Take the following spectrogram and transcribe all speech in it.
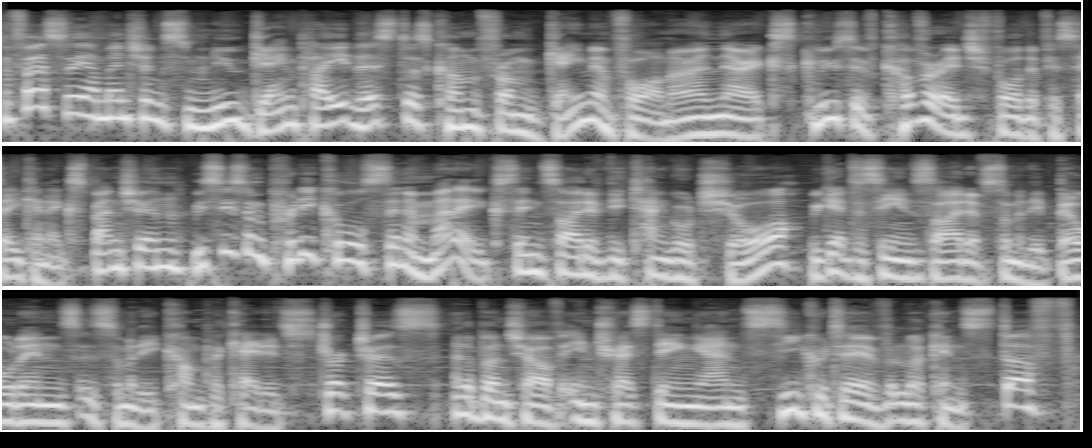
So firstly, I mentioned some new gameplay. This does come from Game Informer and their exclusive coverage for the Forsaken expansion. We see some pretty cool cinematics inside of the Tangled Shore. We get to see inside of some of the buildings and some of the complicated structures, and a bunch of interesting and secretive looking stuff.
